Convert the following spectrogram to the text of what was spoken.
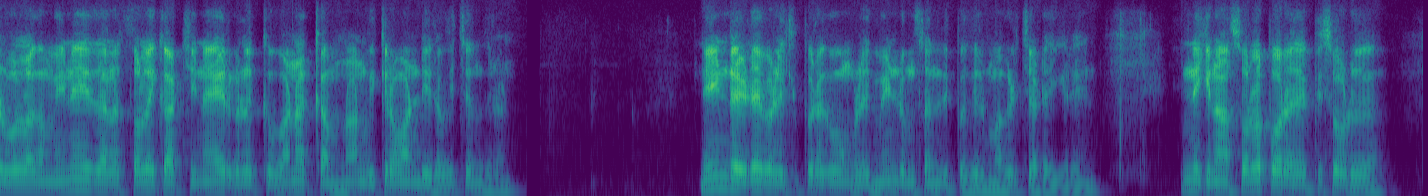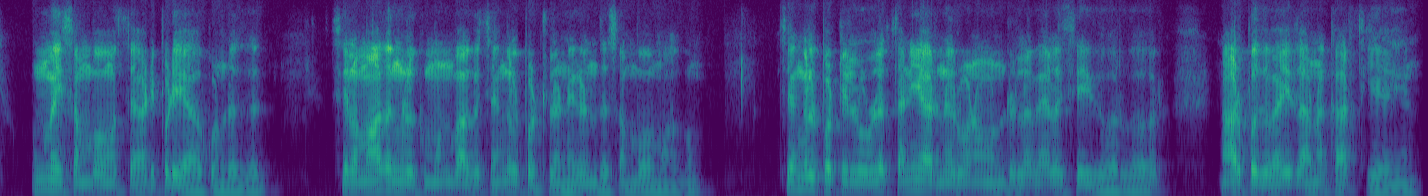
உலகம் இணையதள தொலைக்காட்சி நேயர்களுக்கு வணக்கம். நான் விக்கிரவாண்டி ரவிச்சந்திரன். நீண்ட இடைவெளிக்கு பிறகு உங்களை மீண்டும் சந்திப்பதில் மகிழ்ச்சி அடைகிறேன். இன்னைக்கு நான் சொல்ல போகிற எபிசோடு உண்மை சம்பவத்தை அடிப்படையாக கொண்டது. சில மாதங்களுக்கு முன்பாக செங்கல்பட்டில் நிகழ்ந்த சம்பவமாகும். செங்கல்பட்டில் உள்ள தனியார் நிறுவனம் ஒன்றில் வேலை செய்து வருபவர் நாற்பது வயதான கார்த்திகேயன்.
